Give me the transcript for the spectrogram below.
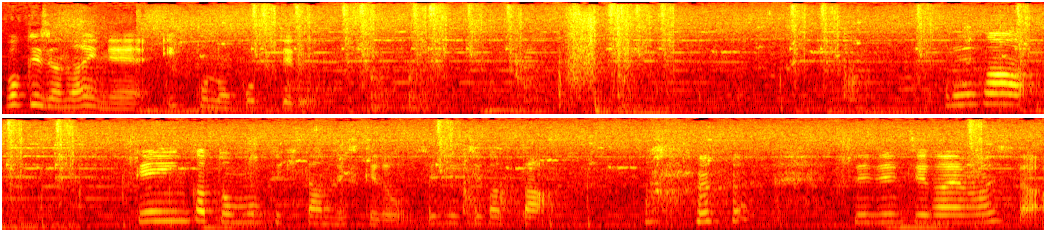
わけじゃないね。1個残ってる。これが原因かと思ってきたんですけど全然違った。全然違いました。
